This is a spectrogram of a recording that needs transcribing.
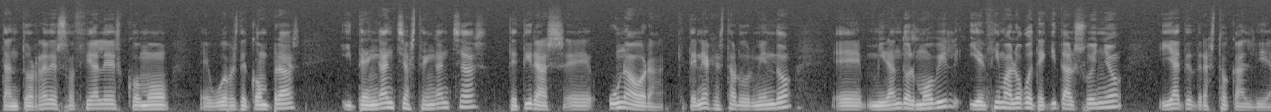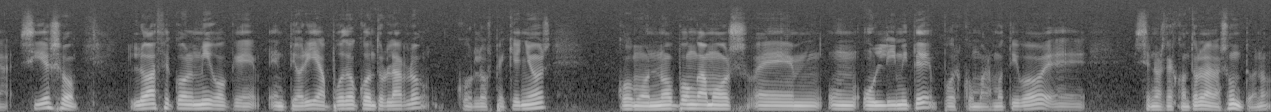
tanto redes sociales como webs de compras y te enganchas, te enganchas te tiras eh, una hora que tenías que estar durmiendo eh, mirando el móvil y encima luego te quita el sueño y ya te trastoca el día. Si eso lo hace conmigo, que en teoría puedo controlarlo, con los pequeños, como no pongamos em, un, límite, pues con más motivo eh, se nos descontrola el asunto, ¿no?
